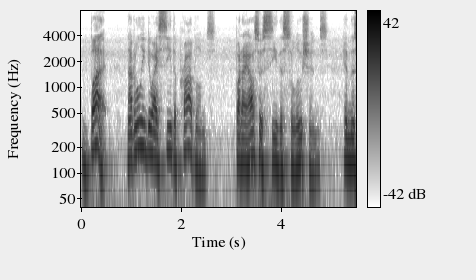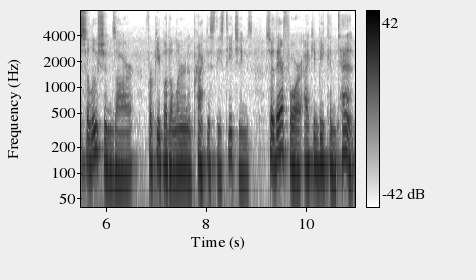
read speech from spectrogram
But not only do I see the problems, but I also see the solutions. And the solutions are for people to learn and practice these teachings. So therefore, I can be content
